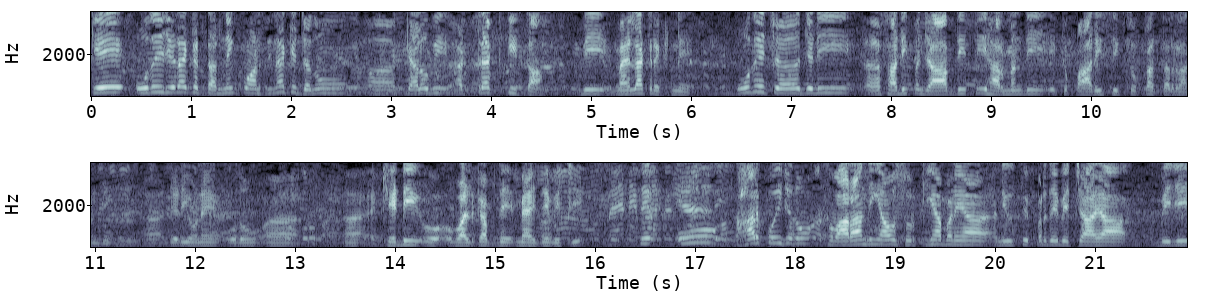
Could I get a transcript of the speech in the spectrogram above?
ਕਿ ਉਹਦੇ ਜਿਹੜਾ ਇੱਕ ਟਰਨਿੰਗ ਪੁਆਇੰਟ ਸੀ ਨਾ ਕਿ ਜਦੋਂ ਕਹਿ ਲਓ ਵੀ ਅਟਰੈਕਟ ਕੀਤਾ ਵੀ ਮਹਿਲਾ ਕ੍ਰਿਕਟ ਨੇ, ਉਹਦੇ ਚ ਜਿਹੜੀ ਸਾਡੀ ਪੰਜਾਬ ਦੀ ਤੀ ਹਰਮਨ ਦੀ ਇੱਕ ਪਾਰੀ ਸੀ 171 ਰਨ ਦੀ ਜਿਹੜੀ ਉਹਨੇ ਉਦੋਂ ਖੇਡੀ ਵਰਲਡ ਕੱਪ ਦੇ ਮੈਚ ਦੇ ਵਿੱਚ ਹੀ। ਤੇ ਉਹ ਹਰ ਕੋਈ ਜਦੋਂ ਅਖਬਾਰਾਂ ਦੀਆਂ ਉਹ ਸੁਰਖੀਆਂ ਬਣਿਆ ਨਿਊਜ਼ਪੇਪਰ ਦੇ ਵਿੱਚ ਆਇਆ ਵੀ ਜੀ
